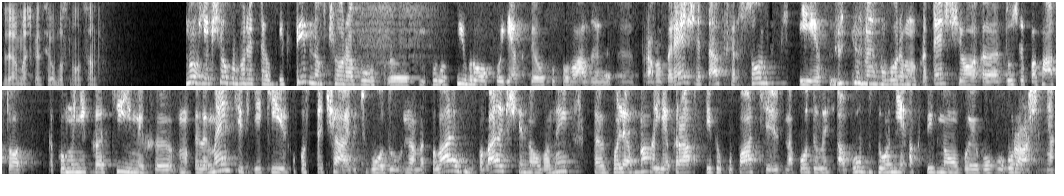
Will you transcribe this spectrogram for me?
для мешканців обласного центру? Ну, якщо говорити об'єктивно, вчора був е, було півроку, як деокупували окупували правобережжя, так Херсон, і ми говоримо про те, що е, дуже багато комунікаційних е, елементів, які постачають воду на Миколаїв, Миколаївщину, вони е, полягали якраз під окупацією, знаходились або в зоні активного бойового ураження.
